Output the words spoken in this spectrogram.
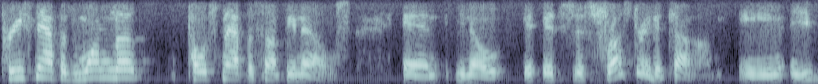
Pre-snap is one look, post-snap is something else. And you know, it, it's just frustrated Tom. You, you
